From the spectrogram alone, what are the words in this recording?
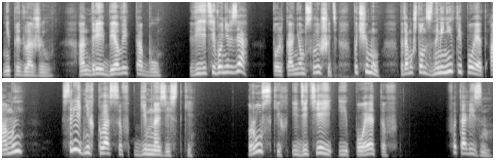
не предложил. Андрей Белый – табу. Видеть его нельзя, только о нем слышать. Почему? Потому что он знаменитый поэт, а мы – средних классов гимназистки. Русских и детей, и поэтов – фатализм.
